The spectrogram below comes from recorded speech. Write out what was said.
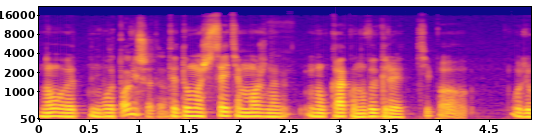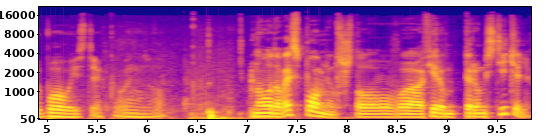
ну, вот... Помнишь это? Ты думаешь, с этим можно... Ну, как он выиграет, типа, у любого из тех, кого я назвал? Ну, давай вспомнил, что в фильме «Первый мститель»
